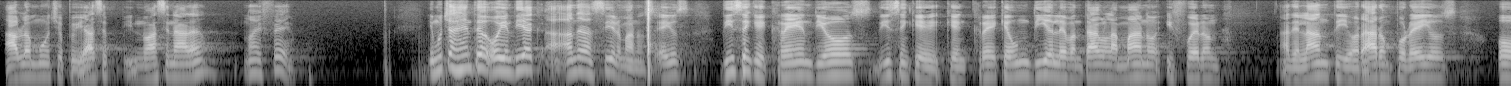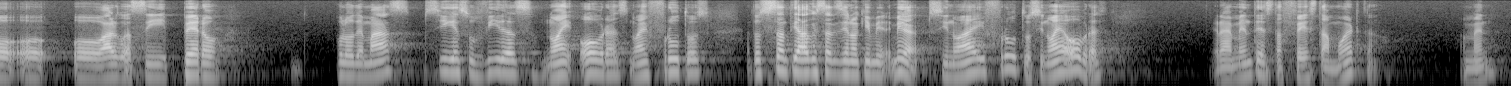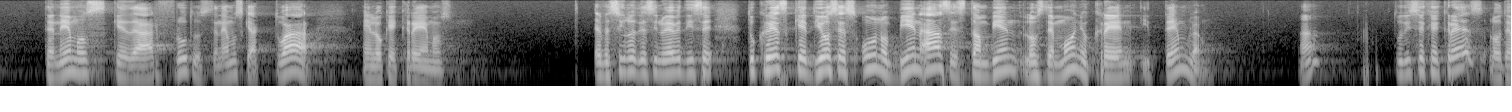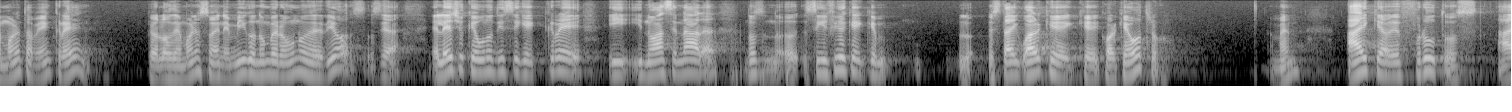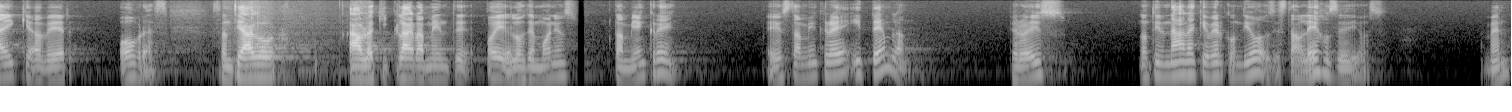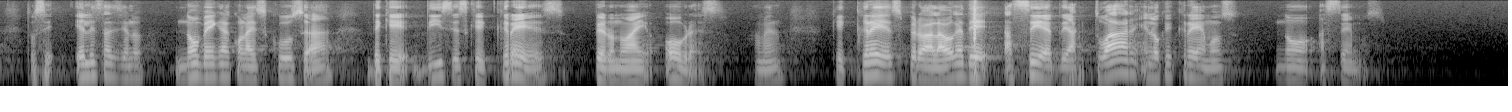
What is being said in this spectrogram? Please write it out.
hablan mucho pero hace, y no hace nada, no hay fe. Y mucha gente hoy en día anda así, hermanos. Ellos dicen que creen en Dios, dicen que, que, que un día levantaron la mano y fueron adelante y oraron por ellos o, algo así, pero por lo demás siguen sus vidas, no hay obras, no hay frutos. Entonces Santiago está diciendo aquí, mira, mira, si no hay frutos, si no hay obras, realmente esta fe está muerta. Amén. Tenemos que dar frutos, tenemos que actuar en lo que creemos. El versículo 19 dice, tú crees que Dios es uno, bien haces, también los demonios creen y temblan. ¿Ah? Tú dices que crees, los demonios también creen, pero los demonios son enemigos número uno de Dios. O sea, el hecho que uno dice que cree y, no hace nada, no, significa que, está igual que, que cualquier otro. Amén. Hay que haber frutos, hay que haber obras. Santiago habla aquí claramente, oye, los demonios también creen, ellos también creen y temblan, pero ellos no tienen nada que ver con Dios, están lejos de Dios. Amén. Entonces, Él está diciendo, no venga con la excusa de que dices que crees, pero no hay obras. Amén. Que crees, pero a la hora de hacer, de actuar en lo que creemos, no hacemos.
